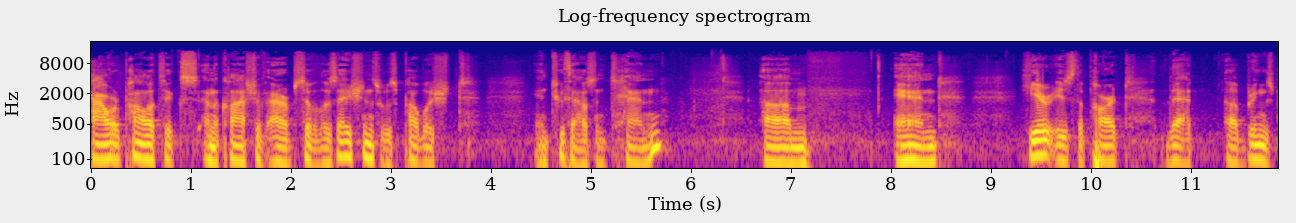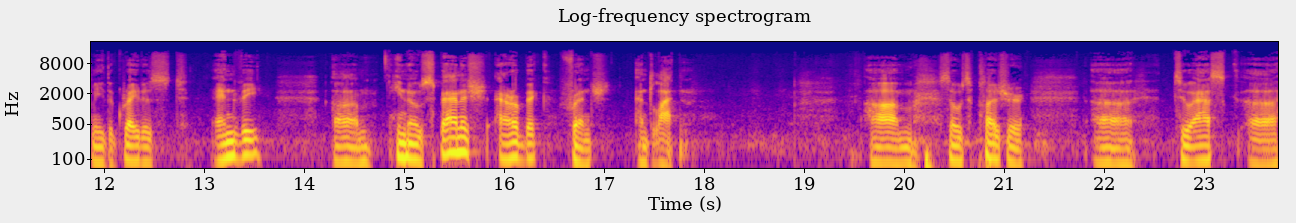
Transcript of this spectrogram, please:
Power, Politics, and the Clash of Arab Civilizations was published in 2010. Um, and here is the part that uh, brings me the greatest envy. Um, he knows Spanish, Arabic, French, and Latin. Um, so it's a pleasure uh, to ask uh,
